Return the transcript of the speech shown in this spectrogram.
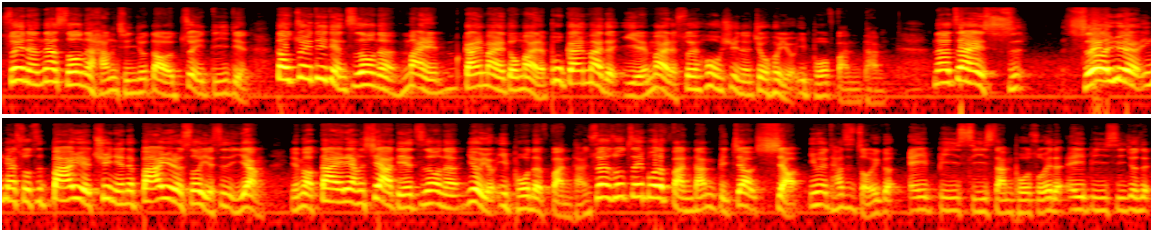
所以呢，那时候呢，行情就到了最低点。到最低点之后呢，卖该卖的都卖了，不该卖的也卖了，所以后续呢就会有一波反弹。那在十十二月，应该说是八月，去年的八月的时候也是一样，有没有大量下跌之后呢，又有一波的反弹。虽然说这一波的反弹比较小，因为它是走一个 A B C 三波，所谓的 A B C 就是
